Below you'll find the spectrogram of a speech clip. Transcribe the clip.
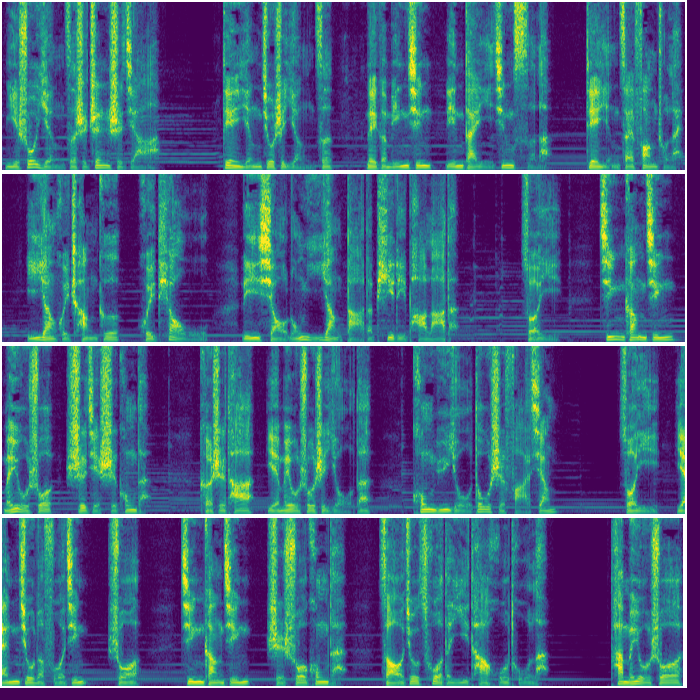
你说影子是真是假？电影就是影子，那个明星林黛已经死了，电影再放出来，一样会唱歌，会跳舞。李小龙一样打得噼里啪啦的，所以《金刚经》没有说世界是空的，可是他也没有说是有的，空与有都是法相。所以研究了佛经，说《金刚经》是说空的，早就错得一塌糊涂了。他没有说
